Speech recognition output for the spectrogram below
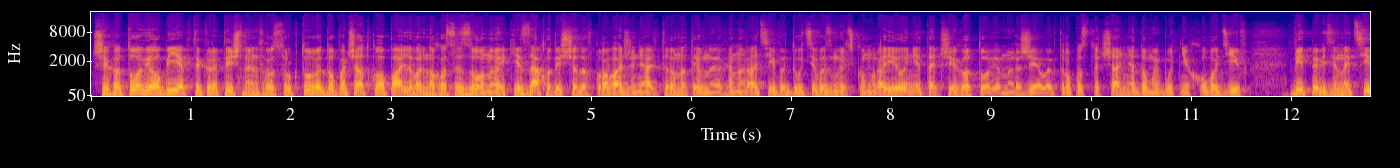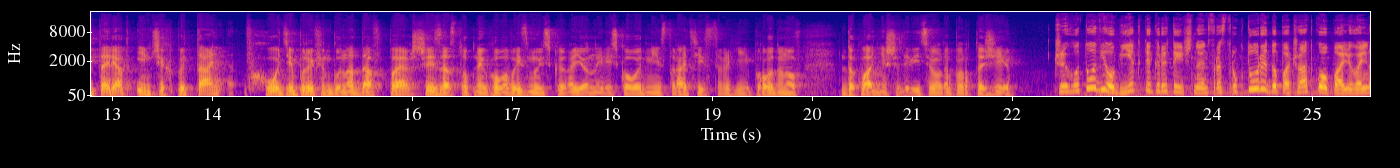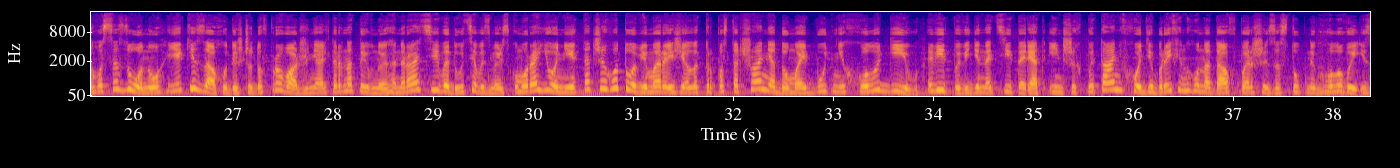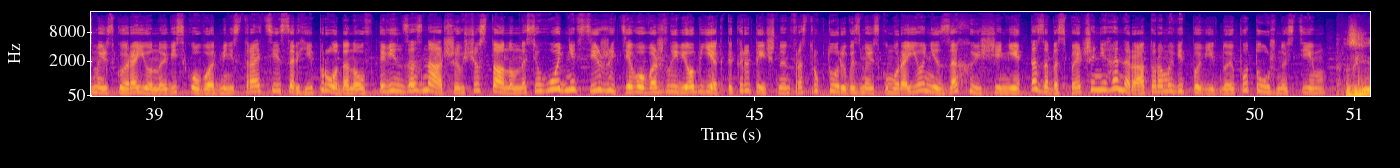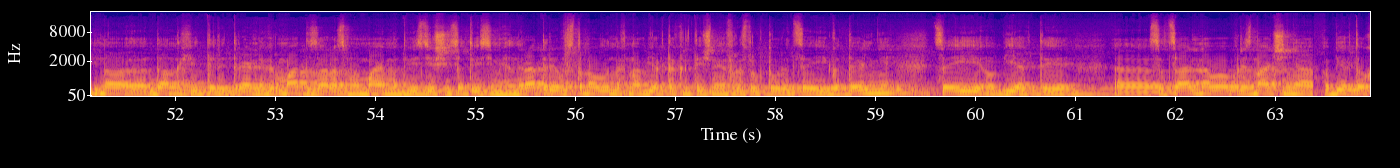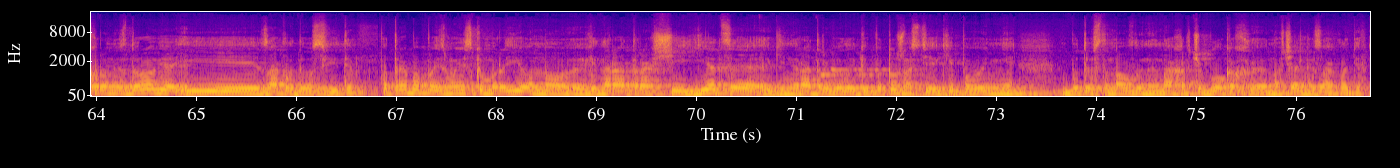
Чи готові об'єкти критичної інфраструктури до початку опалювального сезону? Які заходи щодо впровадження альтернативної генерації ведуться в Ізмаїльському районі? Та чи готові мережі електропостачання до майбутніх холодів? Відповіді на ці та ряд інших питань в ході брифінгу надав перший заступник голови Ізмаїльської районної військової адміністрації Сергій Проданов. Докладніше дивіться у репортажі. Чи готові об'єкти критичної інфраструктури до початку опалювального сезону? Які заходи щодо впровадження альтернативної генерації ведуться в Ізмаїльському районі? Та чи готові мережі електропостачання до майбутніх холодів? Відповіді на ці та ряд інших питань в ході брифінгу надав перший заступник голови Ізмаїльської районної військової адміністрації Сергій Проданов. Він зазначив, що станом на сьогодні всі життєво важливі об'єкти критичної інфраструктури в Ізмаїльському районі захищені та забезпечені генераторами відповідної потужності. Згідно е, даних від територіальних громад, зараз ми маємо 268 генераторів, встановлених на об'єктах критичної інфраструктури. Це і котельні, це і об'єкти е, соціального призначення, об'єкти охорони здоров'я і заклади освіти. Потреба по Ізмаїльському району генераторах ще є. Це генератори великої потужності, які повинні бути встановлені на харчоблоках е, навчальних закладів.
